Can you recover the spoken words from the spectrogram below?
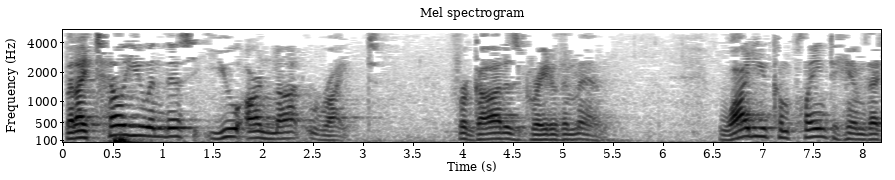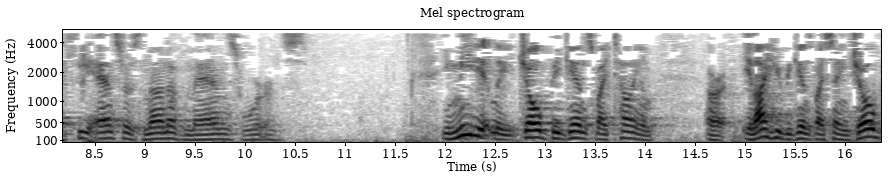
But I tell you in this, you are not right for God is greater than man. Why do you complain to him that he answers none of man's words? Immediately, Job begins by telling him, or Elihu begins by saying, Job,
